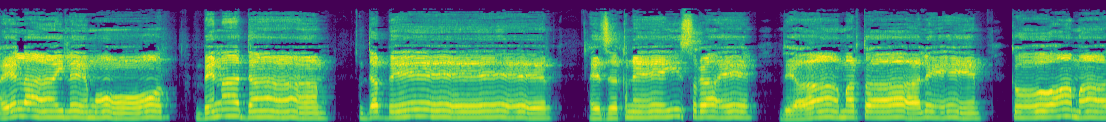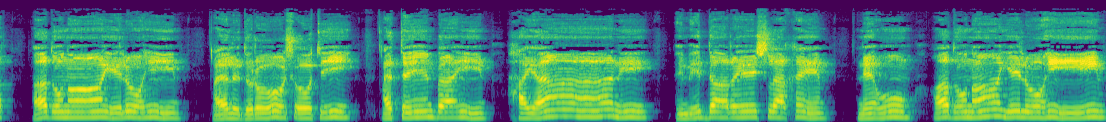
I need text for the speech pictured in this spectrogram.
אלי לאמור בן אדם דבר את זקני ישראל ואמרת עליהם כה אמר אדוני אלוהים אל דרוש אותי אתם באים חייני אם אדרש לכם נאום אדוני אלוהים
